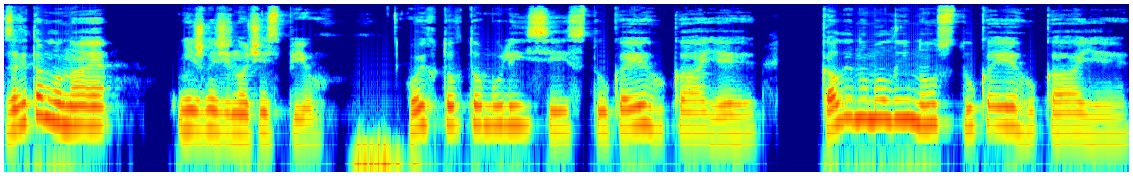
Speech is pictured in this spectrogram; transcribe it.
Завітам лунає ніжний жіночий спів. Ой, хто в тому лісі стукає, гукає, калино малино стукає, гукає.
